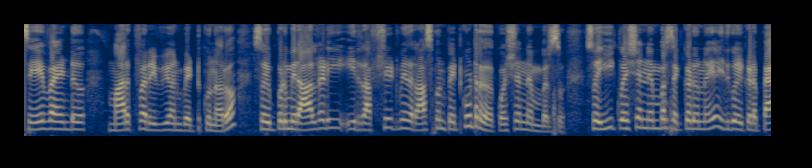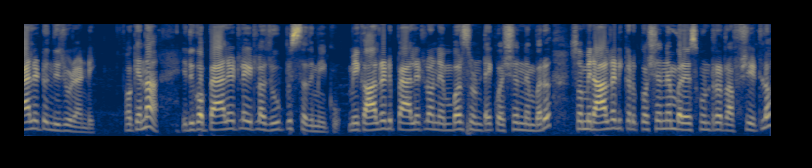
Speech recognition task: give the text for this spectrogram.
save and mark for review అని పెట్టుకున్నారో సో ఇప్పుడు మీరు ఆల్రెడీ ఈ రఫ్ షీట్ మీద రాసుకొని పెట్టుకుంటారు కదా క్వశ్చన్ నెంబర్స్ సో ఈ క్వశ్చన్ నెంబర్స్ ఎక్కడ ఉన్నాయో ఇదిగో ఇక్కడ ప్యాలెట్ ఉంది చూడండి. ఓకేనా ఇదిగో ప్యాలెట్లో ఇట్లా చూపిస్తుంది మీకు. మీకు ఆల్రెడీ ప్యాలెట్లో నెంబర్స్ ఉంటాయి క్వశ్చన్ నెంబర్ సో మీరు ఆల్రెడీ ఇక్కడ క్వశ్చన్ నెంబర్ వేసుకుంటారు రఫ్ షీట్లో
